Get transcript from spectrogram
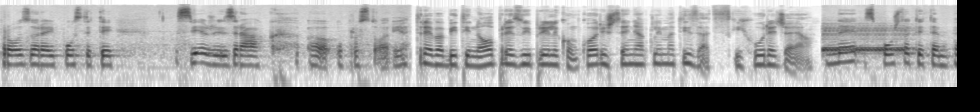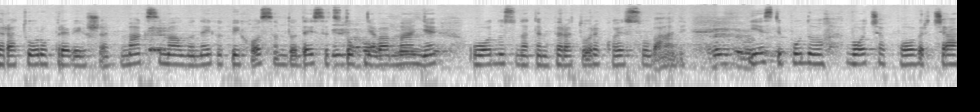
prozore i pustiti svježi zrak uh, u prostorije. Treba biti na oprezu i prilikom korištenja klimatizacijskih uređaja. Ne spuštati temperaturu previše, maksimalno nekakvih 8 do 10 stupnjeva manje u odnosu na temperature koje su vani. Jesti puno voća, povrća,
